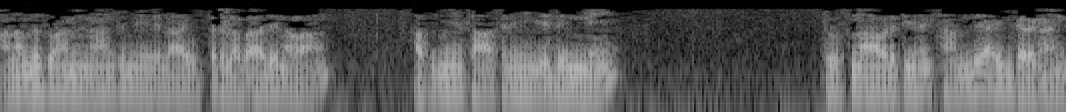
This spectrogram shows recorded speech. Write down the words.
ආනන්ද ස්වාමීන් වහන්සේ මේ වෙලාවේ උත්තර ලබා දෙනවා අපි මේ ශාසනයේ යෙදෙන්නේ තෘෂ්ණාවට තියෙන ඡන්දය අයින් කරගන්න.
